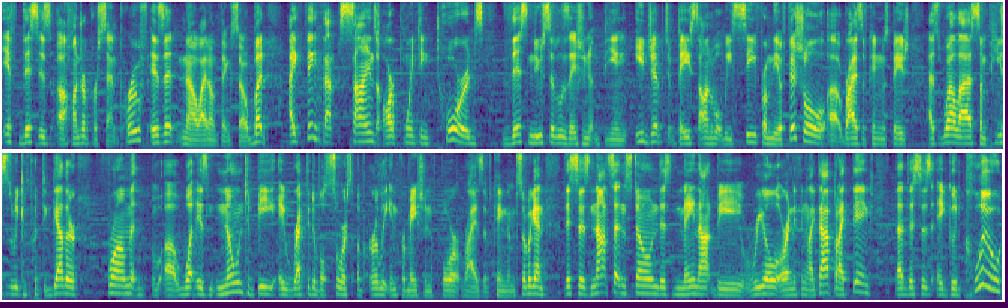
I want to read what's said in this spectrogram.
if this is a hundred percent proof. Is it? No I don't think so. But I think that signs are pointing towards this new civilization being Egypt based on what we see from the official uh, rise of kingdoms page as well as some pieces we can put together from uh, what is known to be a reputable source of early information for rise of kingdom so again this is not set in stone. This may not be real or anything like that but I think that this is a good clue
